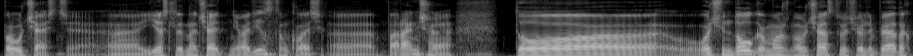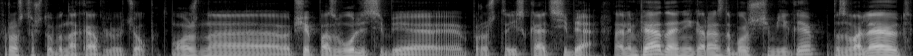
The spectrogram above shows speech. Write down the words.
про участие? Э, если начать не в 11 классе, а пораньше, то очень долго можно участвовать в Олимпиадах просто, чтобы накапливать опыт. Можно вообще позволить себе просто искать себя. Олимпиады, они гораздо больше, чем ЕГЭ, позволяют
